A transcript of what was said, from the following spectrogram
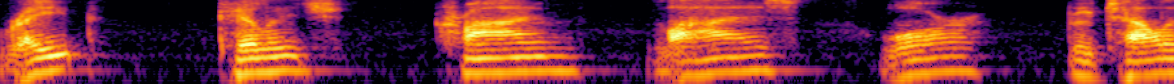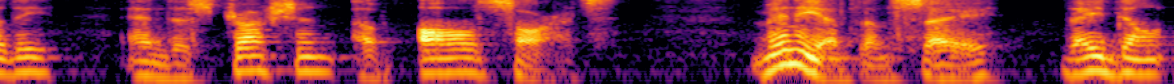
rape, pillage, crime, lies, war, brutality, and destruction of all sorts. Many of them say they don't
